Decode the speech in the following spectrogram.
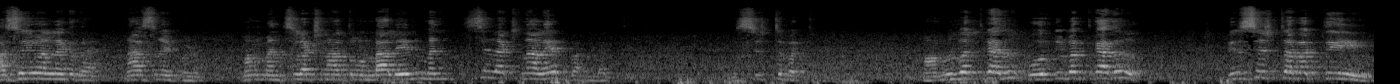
అసూయ వల్లనే కదా నాశనం అయిపోయాడు. మనం మంచి లక్షణాలతో ఉండాలి అని మంచి లక్షణాలే భక్తి విశిష్ట భక్తి. మామూలు భక్తి కాదు కోరికల భక్తి కాదు. విశిష్ట భక్తి.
